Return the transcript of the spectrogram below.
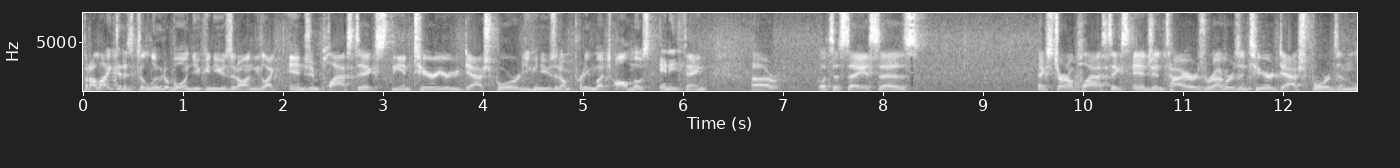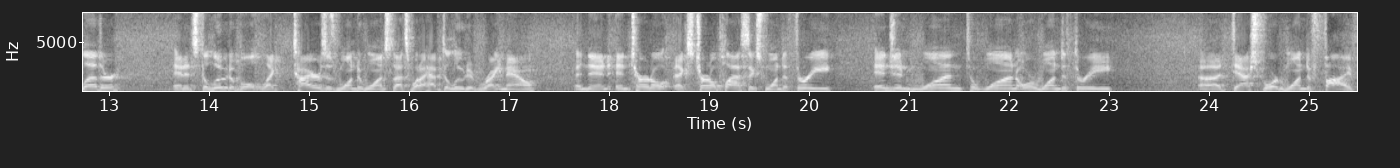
But I like that it's dilutable, and you can use it on the like engine plastics, the interior, your dashboard. You can use it on pretty much almost anything. Uh, what's it say? It says external plastics, engine, tires, rubbers, interior dashboards, and leather. And it's dilutable. Like tires is one to one, so that's what I have diluted right now. And then internal, external plastics one to three, engine one to one or one to three, uh, dashboard one to five.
